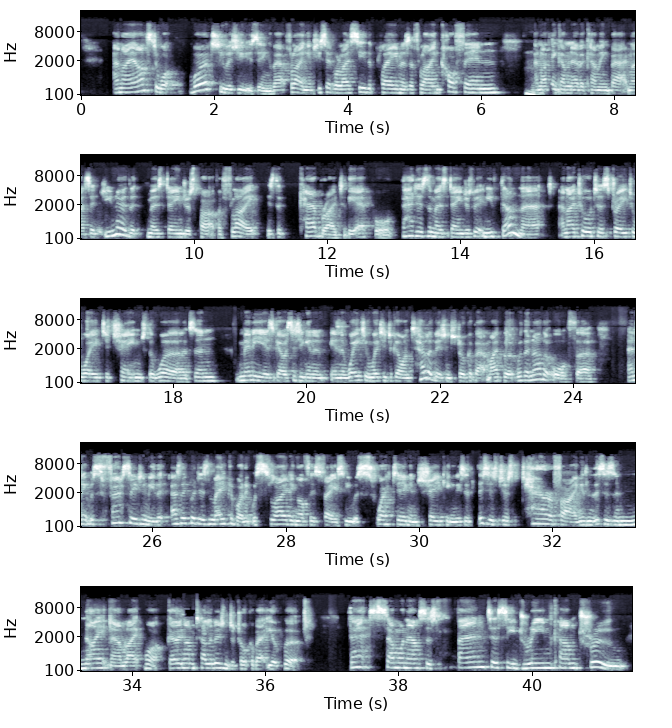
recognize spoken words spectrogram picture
And I asked her what word she was using about flying. And she said, Well, I see the plane as a flying coffin, mm-hmm. and I think I'm never coming back. And I said, You know, the most dangerous part of a flight is the cab ride to the airport. That is the most dangerous bit. And you've done that. And I taught her straight away to change the words. And many years ago, I was sitting in a, in a waiting, waiting to go on television to talk about my book with another author. And it was fascinating to me that as they put his makeup on, it was sliding off his face. He was sweating and shaking. And he said, This is just terrifying, isn't it? This is a nightmare. I'm like, What? Going on television to talk about your book? That's someone else's fantasy dream come true.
